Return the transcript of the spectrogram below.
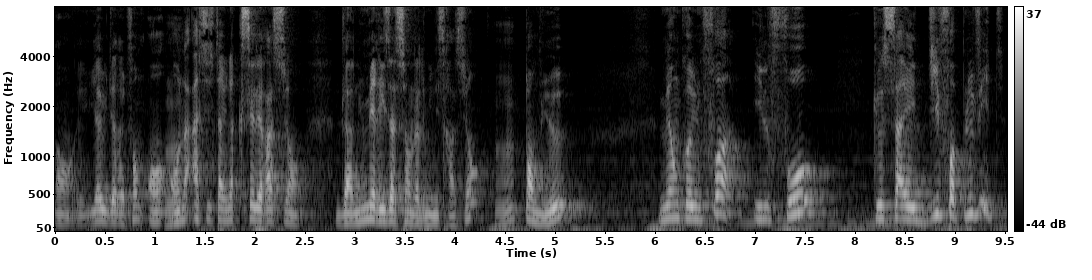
Non, il y a eu des réformes. On, mmh. a assisté à une accélération de la numérisation de l'administration. Mmh. Tant mieux. Mais encore une fois, il faut que ça aille dix fois plus vite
